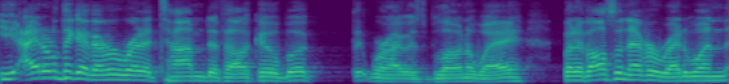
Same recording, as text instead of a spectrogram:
I don't think I've ever read a Tom DeFalco book where I was blown away, but I've also never read one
